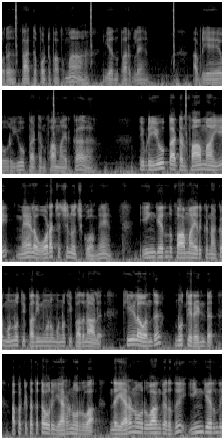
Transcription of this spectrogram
ஒரு பேத்தை போட்டு பார்ப்போமா? இங்கேருந்து பாருங்களேன். அப்படியே ஒரு யூ பேட்டர்ன் ஃபார்ம் ஆகிருக்கா இப்படி யூ பேட்டர்ன் ஃபார்ம் ஆகி மேலே உடச்சிச்சுன்னு வச்சுக்குவோமே இங்கேருந்து ஃபார்ம் ஆகிருக்குனாக்க முந்நூற்றி பதிமூணு முந்நூற்றி பதினாலு. கீழே வந்து நூற்றி ரெண்டு. அப்போ கிட்டத்தட்ட ஒரு இரநூறுவா இந்த இரநூறுவாங்கிறது இங்கேருந்து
